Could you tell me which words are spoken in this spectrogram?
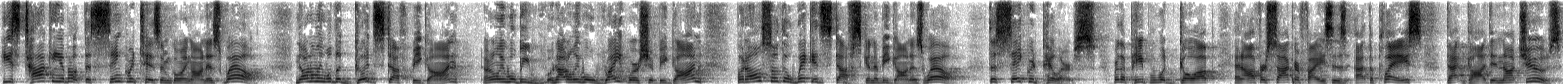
he's talking about the syncretism going on as well. Not only will the good stuff be gone, not only will be not only will right worship be gone, but also the wicked stuff's going to be gone as well. The sacred pillars, where the people would go up and offer sacrifices at the place that God did not choose.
